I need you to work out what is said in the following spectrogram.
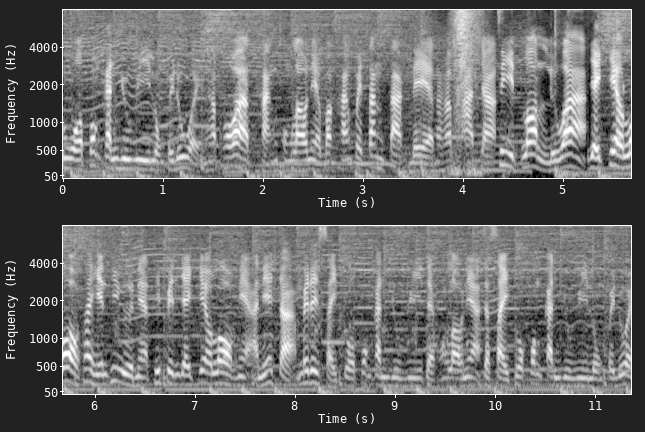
ตัวป้องกัน UV ลงไปด้วยนะครับเพราะว่าถังของเราเนี่ยบางครั้งไปตั้งตากแดดนะครับอาจจะซีดร่อนหรือว่าใยแก้วลอกถ้าเห็นที่อื่นเนี่ยที่เป็นใยแก้วลอกเนี่ยอันนี้จะไม่ได้ใส่ตัวป้องกัน UV แต่ของเราเนี่ยจะใส่ตัวป้องกัน UV ลงไปด้วย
